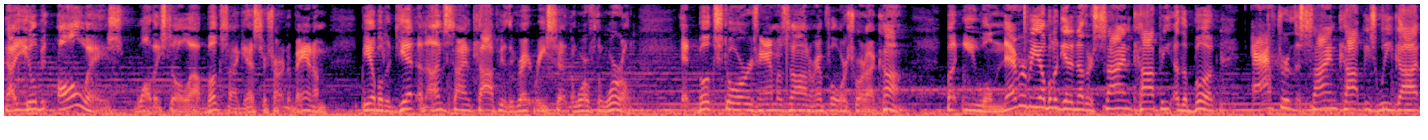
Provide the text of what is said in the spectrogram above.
Now, you'll be always, while they still allow books, I guess they're starting to ban them, be able to get an unsigned copy of The Great Reset and the War for the World at bookstores, Amazon, or InfoWarsStore.com. But you will never be able to get another signed copy of the book after the signed copies we got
